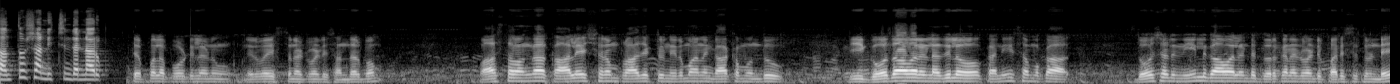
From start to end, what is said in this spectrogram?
సంతోషాన్నిచ్చిందన్నారు. తెప్పల పోటీలను నిర్వహిస్తున్నటువంటి సందర్భం వాస్తవంగా కాళేశ్వరం ప్రాజెక్టు నిర్మాణం కాకముందు ఈ గోదావరి నదిలో కనీసం ఒక దోషడి నీళ్ళు కావాలంటే దొరకనటువంటి పరిస్థితి ఉండే.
